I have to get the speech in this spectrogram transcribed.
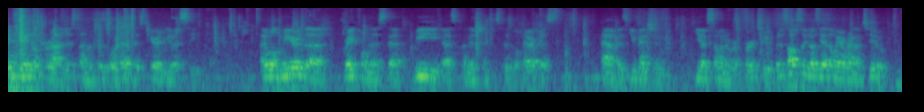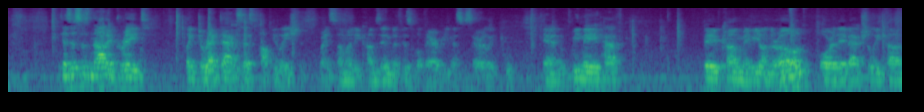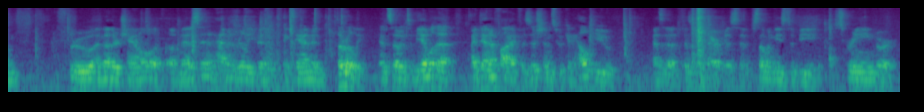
My Daniel Kirages, I'm a physical therapist here at USC. I will mirror the gratefulness that we as clinicians, as physical therapists, have, as you mentioned, you have someone to refer to, but it also goes the other way around too. Because this is not a great, like, direct access population, right? Somebody comes into physical therapy necessarily, and we may have, they've come maybe on their own, or they've actually come through another channel of, of medicine and haven't really been examined thoroughly. And so to be able to identify physicians who can help you as a physical therapist if someone needs to be screened or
